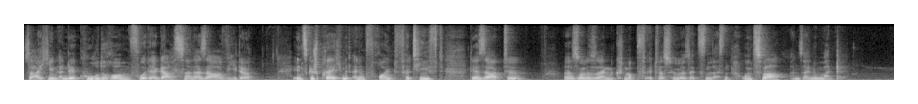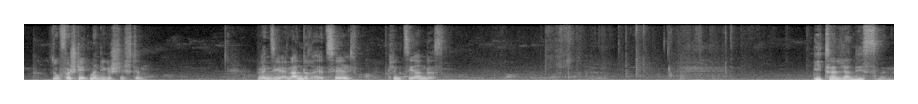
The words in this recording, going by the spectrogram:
sah ich ihn an der Cour de Rome vor der Gare Saint-Lazare wieder. Ins Gespräch mit einem Freund vertieft, der sagte, er solle seinen Knopf etwas höher setzen lassen. Und zwar an seinem Mantel. So versteht man die Geschichte. Wenn sie ein anderer erzählt, klingt sie anders. Italianismen.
